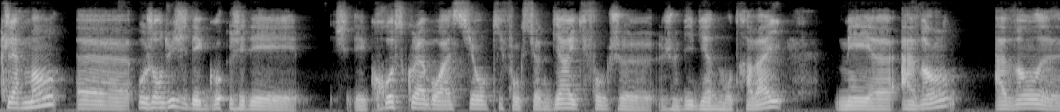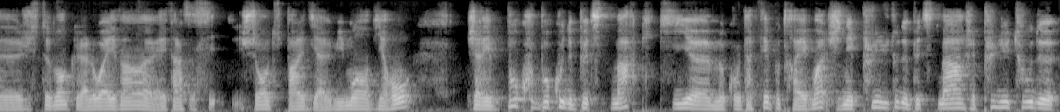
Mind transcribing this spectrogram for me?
clairement, euh, aujourd'hui j'ai des, j'ai des, j'ai des grosses collaborations qui fonctionnent bien et qui font que je, je vis bien de mon travail. Mais avant, avant justement que la loi E20, enfin, justement tu parlais d'il y a 8 mois environ, j'avais beaucoup, beaucoup de petites marques qui euh, me contactaient pour travailler avec moi. Je n'ai plus du tout de petites marques, j'ai plus du tout de,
